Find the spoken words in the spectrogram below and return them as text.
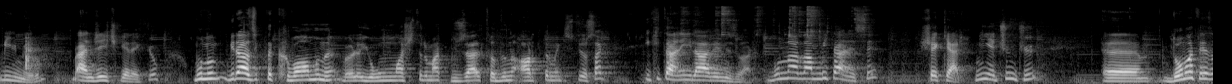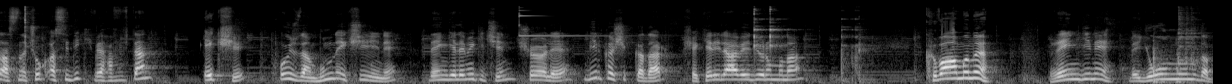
bilmiyorum. Bence hiç gerek yok. Bunun birazcık da kıvamını böyle yoğunlaştırmak, güzel tadını arttırmak istiyorsak iki tane ilavemiz var. Bunlardan bir tanesi şeker. Niye? Çünkü e, domates aslında çok asidik ve hafiften ekşi. O yüzden bunun ekşiliğini dengelemek için şöyle bir kaşık kadar şeker ilave ediyorum buna. Kıvamını, rengini ve yoğunluğunu da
